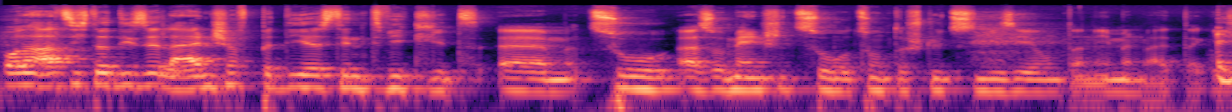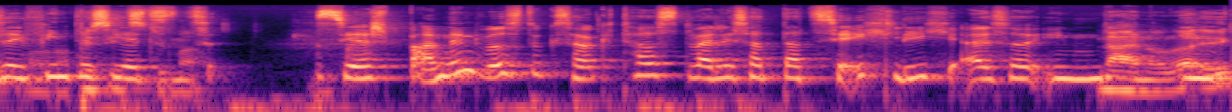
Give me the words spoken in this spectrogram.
Oder hat sich da diese Leidenschaft bei dir erst entwickelt, ähm, zu, also Menschen zu, zu unterstützen, wie sie ihr Unternehmen weitergeben? Also ich finde das jetzt sehr spannend, was du gesagt hast, weil es hat tatsächlich, also in. Nein, oder? In,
